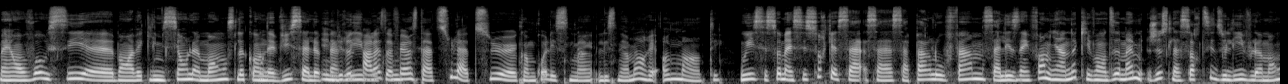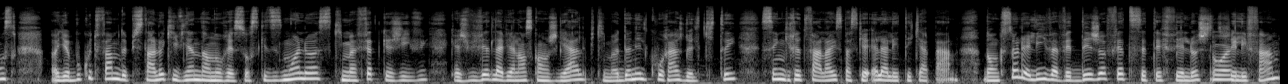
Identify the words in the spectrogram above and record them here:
Ben, on voit aussi, euh, bon, avec l'émission Le Monstre qu'on a vu, ça l'a Ingrid parlé. Falaise a fait un statut là-dessus, euh, comme quoi les, cinéma- les cinémas auraient augmenté. Oui, c'est ça. Ben, c'est sûr que ça, ça, ça parle aux femmes, ça les informe. Il y en a qui vont dire, même juste la sortie du livre Le Monstre, euh, il y a beaucoup de femmes depuis ce temps-là qui viennent dans nos ressources, qui disent, moi, là, ce qui m'a fait que j'ai vu que je vivais de la violence conjugale, puis qui m'a donné le courage de le quitter, c'est Ingrid Falaise parce qu'elle, elle était capable. Donc ça, le livre avait déjà fait cet effet-là chez Ouais. les femmes.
